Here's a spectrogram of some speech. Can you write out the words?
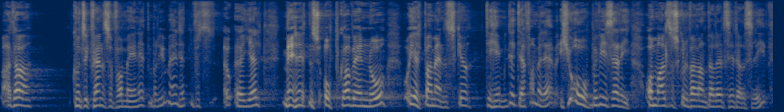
Hva er konsekvenser for menigheten? Det er jo menighetens, menighetens oppgave er nå å hjelpe mennesker til himmelen. Det er derfor vi lever. Ikke overbevise dem om alt som skulle være annerledes i deres liv.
